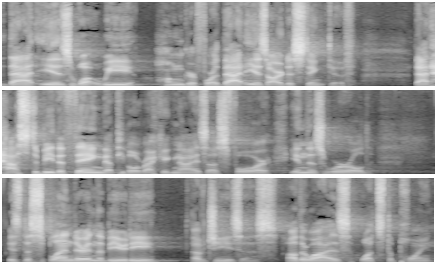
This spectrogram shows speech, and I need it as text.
That is what we hunger for. That is our distinctive. That has to be the thing that people recognize us for in this world is the splendor and the beauty of Jesus. Otherwise, what's the point?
